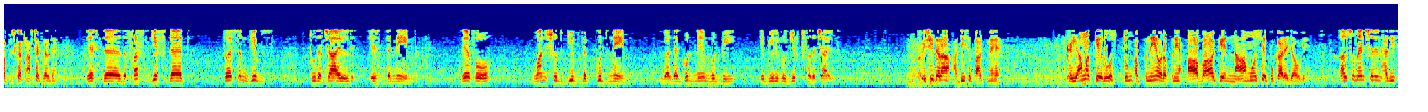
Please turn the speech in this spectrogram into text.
آپ اس کا ٹرانسلیٹ کر دیں the first gift that person gives to the child is the name for one should give the good name because the good name would be a beautiful gift for the child اسی طرح حدیث پاک میں ہے قیامت کے روز تم اپنے اور اپنے آبا کے ناموں سے پکارے جاؤ گے آلسو مینشن ان حدیث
